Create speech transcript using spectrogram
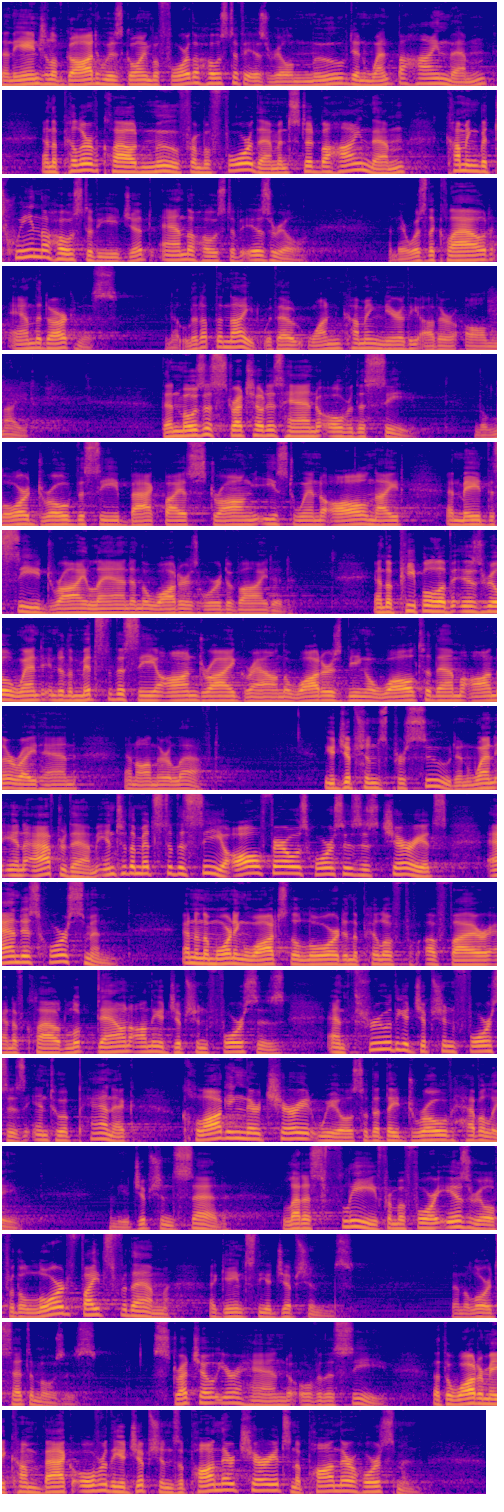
Then the angel of God, who is going before the host of Israel, moved and went behind them, and the pillar of cloud moved from before them and stood behind them, coming between the host of Egypt and the host of Israel. And there was the cloud and the darkness, and it lit up the night without one coming near the other all night. Then Moses stretched out his hand over the sea. And the Lord drove the sea back by a strong east wind all night and made the sea dry land, and the waters were divided. And the people of Israel went into the midst of the sea on dry ground, the waters being a wall to them on their right hand and on their left. The Egyptians pursued and went in after them into the midst of the sea, all Pharaoh's horses, his chariots, and his horsemen. And in the morning watch, the Lord in the pillar of fire and of cloud looked down on the Egyptian forces and threw the Egyptian forces into a panic clogging their chariot wheels so that they drove heavily. And the Egyptians said, Let us flee from before Israel, for the Lord fights for them against the Egyptians. Then the Lord said to Moses, Stretch out your hand over the sea, that the water may come back over the Egyptians upon their chariots and upon their horsemen.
